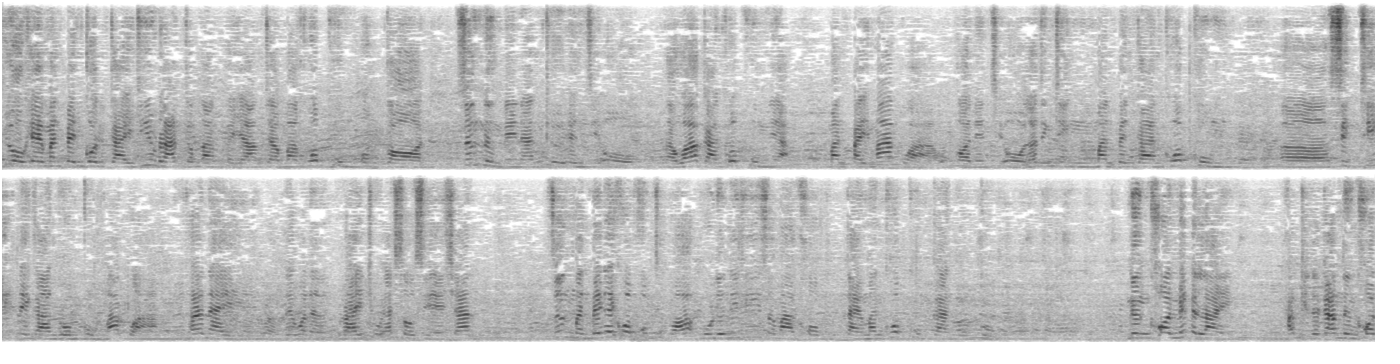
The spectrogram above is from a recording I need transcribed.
คือโอเคมันเป็นนกลไกที่รัฐกำลังพยายามจะมาควบคุมองค์กร ซึ่งหนึ่งในนั้นคือ NGO แต่ว่าการควบคุมเนี่ยมันไปมากกว่าองค์กร NGO แล้วจริงๆ มันเป็นการควบคุมสิทธิในการรวมกลุ่มมากกว่า ถ้าในเรียกว่าอะไร right to association ซึ่งมันไม่ได้ควบคุมเฉพาะมูลนิธิสมาคม แต่มันควบคุมการรวมกลุ่มหนึ่งคนไม่เป็นไร ทำกิจกรรมหนึ่งคน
